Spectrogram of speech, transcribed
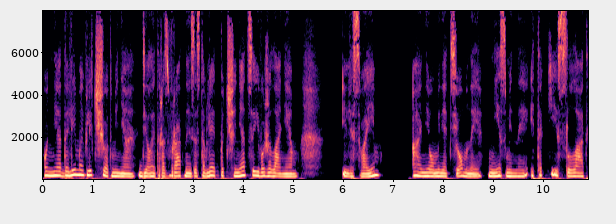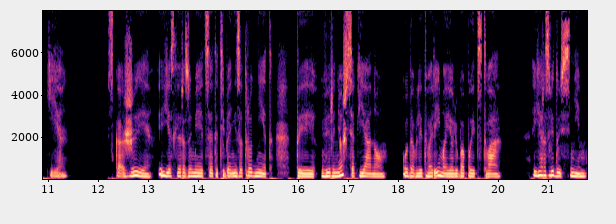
Он неодолимо влечет меня, делает развратно и заставляет подчиняться его желаниям. Или своим? А они у меня темные, низменные и такие сладкие. Скажи, если, разумеется, это тебя не затруднит, ты вернешься к Яну? Удовлетвори мое любопытство. Я разведусь с ним.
